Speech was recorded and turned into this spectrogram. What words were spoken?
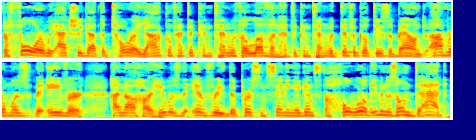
before we actually got the Torah. Yaakov had to contend with a Lavan, had to contend with difficulties abound. Avram was the Aver, Hanahar. He was the Ivri, the person standing against the whole world, even his own dad.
